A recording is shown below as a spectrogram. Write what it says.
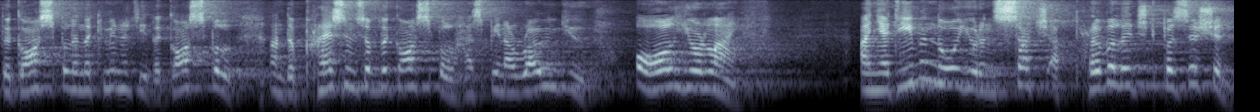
the gospel in the community. The gospel and the presence of the gospel has been around you all your life. And yet, even though you're in such a privileged position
